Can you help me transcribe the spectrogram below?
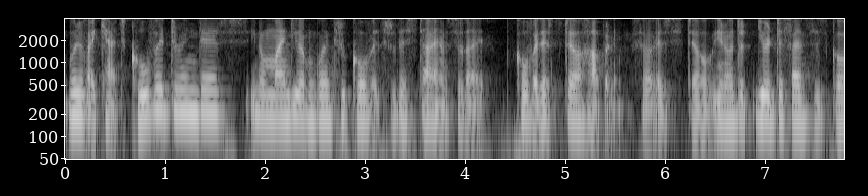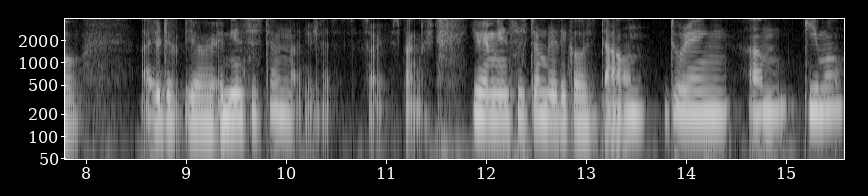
what if I catch COVID during this? You know, mind you, I'm going through COVID through this time, so like COVID is still happening. So it's still, you know, your defenses go, uh, your de- your immune system, not your defenses. Sorry, Spanglish. Your immune system really goes down during um, chemo.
